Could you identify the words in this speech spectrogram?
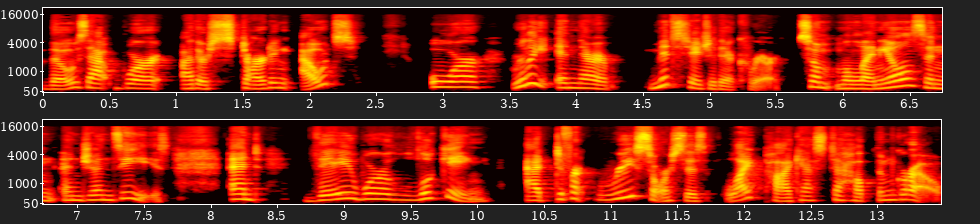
those that were either starting out or really in their mid stage of their career. So millennials and, and Gen Zs. And they were looking at different resources like podcasts to help them grow.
